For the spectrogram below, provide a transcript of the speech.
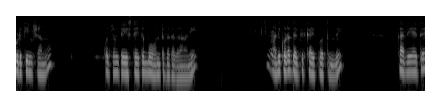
ఉడికించాను. కొంచెం టేస్ట్ అయితే బాగుంటుంది కదా అని. అది కూడా దగ్గరికి అయిపోతుంది. కర్రీ అయితే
